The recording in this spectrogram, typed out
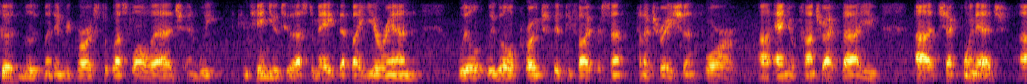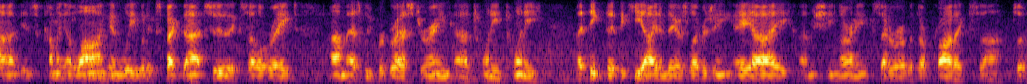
good movement in regards to Westlaw Edge, and we continue to estimate that by year-end, we will approach 55% penetration for uh, annual contract value. Checkpoint Edge uh, is coming along, and we would expect that to accelerate um, as we progress during uh, 2020. I think that the key item there is leveraging AI, uh, machine learning, et cetera, with our products. So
